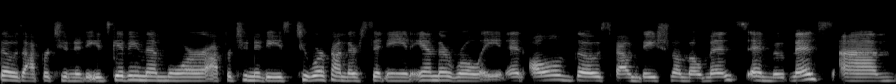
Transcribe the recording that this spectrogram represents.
those opportunities, giving them more opportunities to work on their sitting and their rolling and all of those foundational moments and movements um,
